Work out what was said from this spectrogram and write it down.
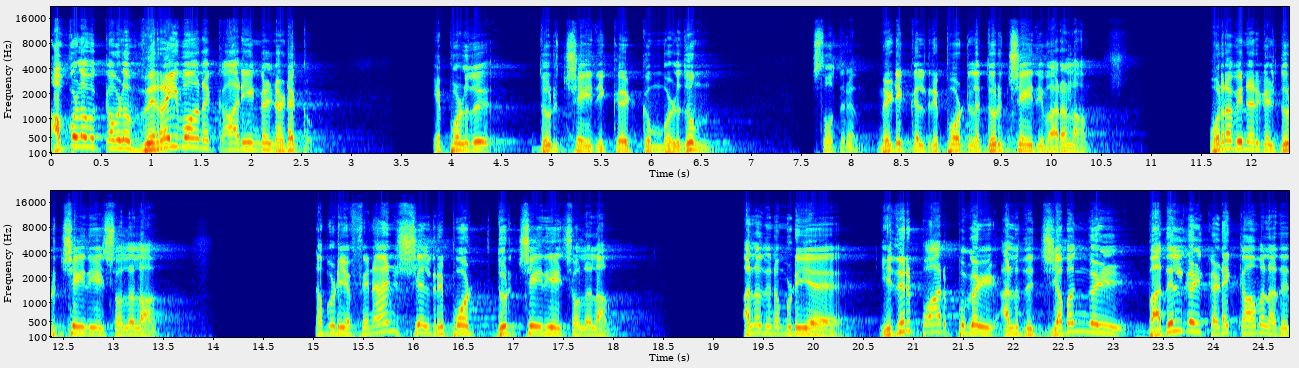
அவ்வளவுக்கு அவ்வளவு விரைவான காரியங்கள் நடக்கும். எப்பொழுது? துர்ச்செய்தி கேட்கும் பொழுதும் ஸ்தோத்திரம் மெடிக்கல் ரிப்போர்ட்டில் துர்ச்செய்தி வரலாம். உறவினர்கள் துர்ச்செய்தியை சொல்லலாம். நம்முடைய ஃபினான்ஷியல் ரிப்போர்ட் துர்ச்செய்தியை சொல்லலாம். அல்லது நம்முடைய எதிர்பார்ப்புகள் அல்லது ஜபங்கள் பதில்கள் கிடைக்காமல் அது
